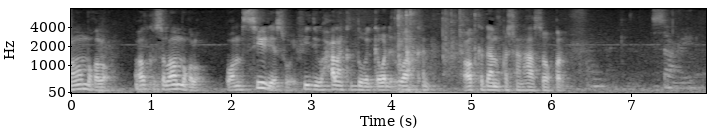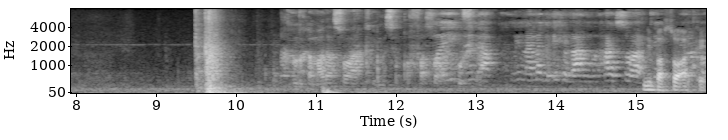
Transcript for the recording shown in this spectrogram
lama maqlo codkaas lama maqlo. Waa serious wey video xalan ka duubay gabadha waa kan. Codka daa maqashaan haa soo qor. Nin baa soo arkay.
